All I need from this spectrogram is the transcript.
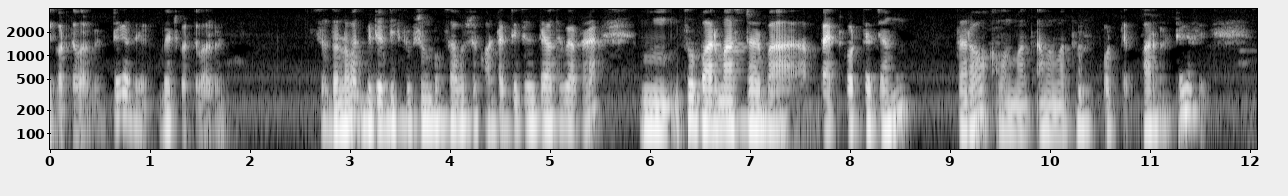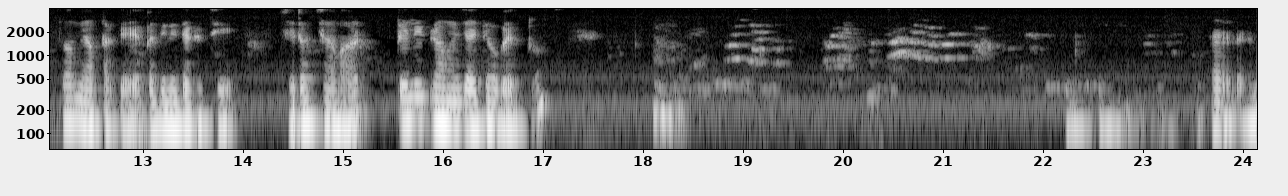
ই করতে পারবেন ঠিক আছে? ব্যাট করতে পারবেন। সো ধন্যবাদ। ভিডিও ডিসক্রিপশন বক্সে অবশ্যই কন্ট্যাক্ট ডিটেলস দেওয়া থাকবে আপনারা। সুপার মাস্টার বা ব্যাট করতে চান তারাও আমার আমার মাধ্যমে করতে পারবেন ঠিক আছে? সো আমি আপনাকে একটা জিনিস দেখাচ্ছি। সেটা হচ্ছে আমার টেলিগ্রামে যাইতে হবে একটু। হ্যাঁ, দেখেন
